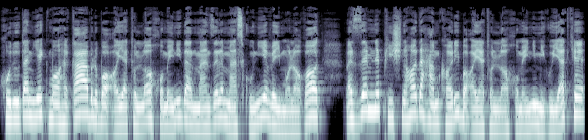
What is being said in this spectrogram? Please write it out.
حدوداً یک ماه قبل با آیت الله خمینی در منزل مسکونی وی ملاقات و ضمن پیشنهاد همکاری با آیت الله خمینی می‌گوید که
